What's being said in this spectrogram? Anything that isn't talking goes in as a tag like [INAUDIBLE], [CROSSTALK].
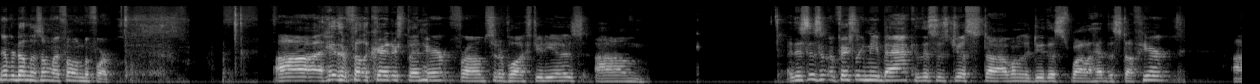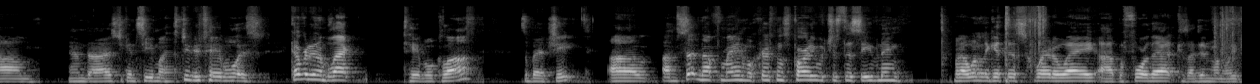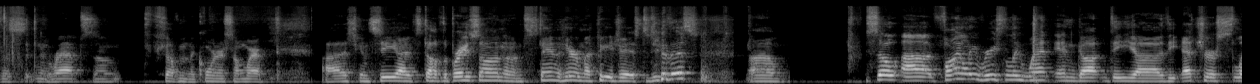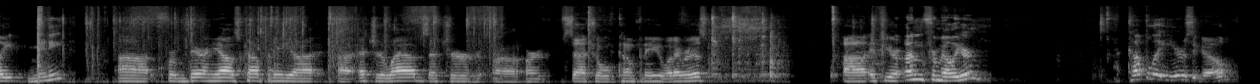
Never done this on my phone before. Uh, hey there, fellow creators. Ben here from Cinderblock Studios. Um, this isn't officially me back. This is just uh, I wanted to do this while I had this stuff here. Um, and uh, as you can see, my studio table is covered in a black tablecloth. It's a bed sheet. Uh, I'm setting up for my annual Christmas party, which is this evening. But I wanted to get this squared away uh, before that because I didn't want to leave this sitting in wraps, um, shoved in the corner somewhere. Uh, as you can see, I still have the brace on, and I'm standing here in my PJs to do this. Um, so uh, finally, recently went and got the uh, the Etchr Slate Mini uh, from Darren Yeow's company, uh, uh, Etchr Labs, Etchr Art Satchel Company, whatever it is. If you're unfamiliar, a couple of years ago,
